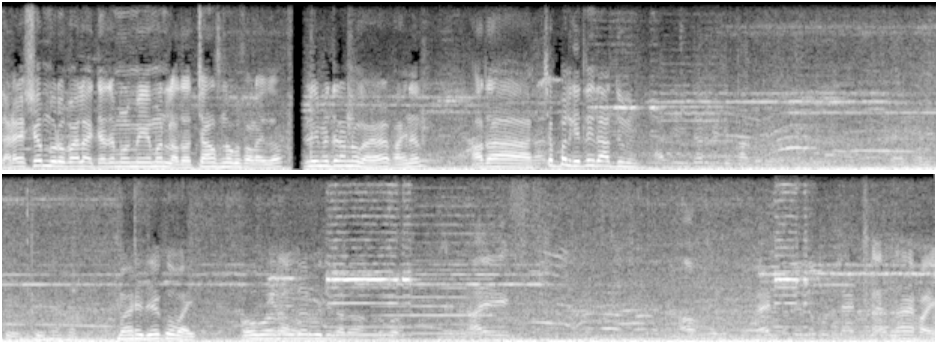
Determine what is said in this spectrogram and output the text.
गाड्या शंभर रुपयाला आहे. त्याच्यामुळे मी म्हणलं होता चान्स नको सोडायचा. मित्रांनो गाड्या फायनल आता चप्पल घेतली का तुम्ही? भाई देखो भाई. हो बोल इधर भी दिखा नाही भाई.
